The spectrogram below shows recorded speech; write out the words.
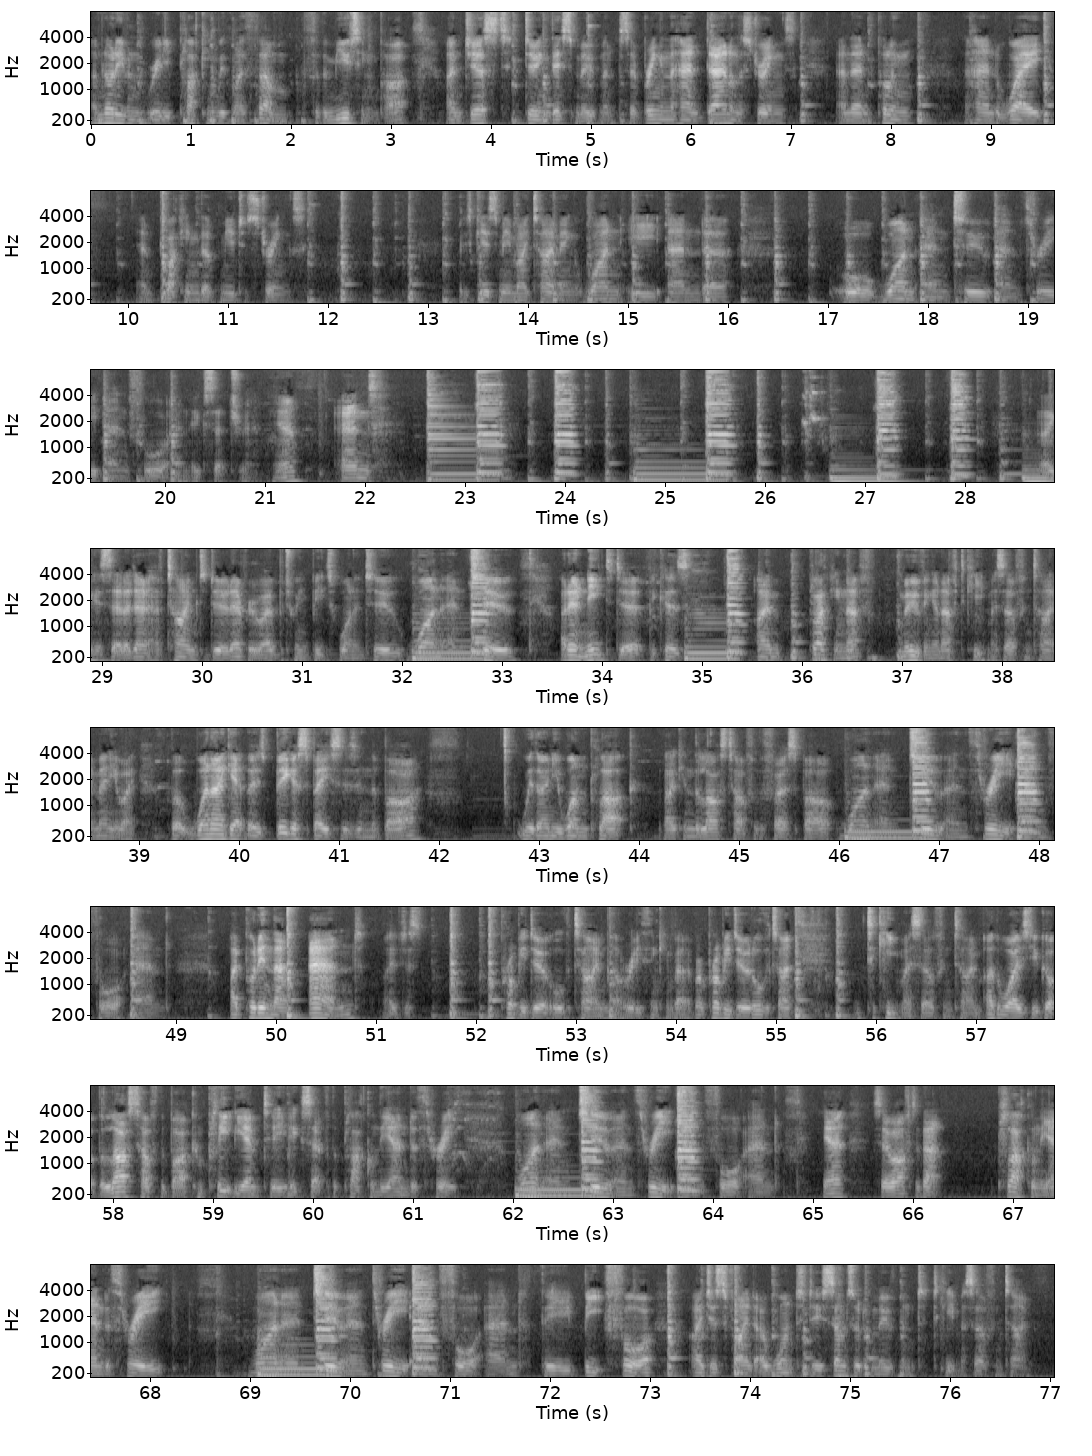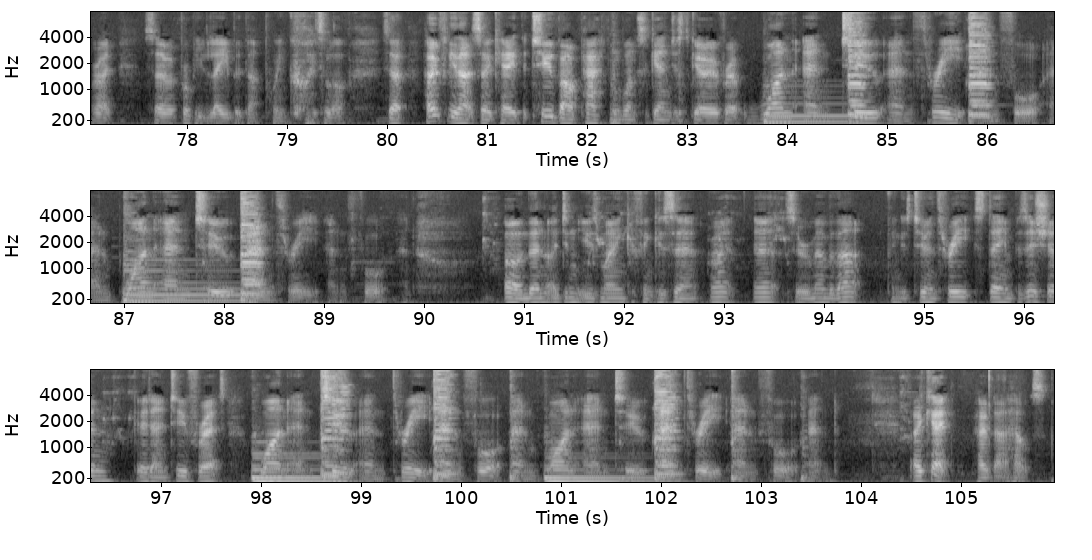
I'm not even really plucking with my thumb for the muting part. I'm just doing this movement. So bringing the hand down on the strings and then pulling the hand away and plucking the muted strings. Gives me my timing. 1, E and uh, or 1 and 2 and 3 and 4 and etc. Yeah? And like I said, I don't have time to do it everywhere between beats 1 and 2. 1 and 2, I don't need to do it because I'm plucking enough, moving enough to keep myself in time anyway. But when I get those bigger spaces in the bar with only one pluck, like in the last half of the first bar, 1 and 2 and 3 and 4 and, I put in that and, I just probably do it all the time, not really thinking about it, but probably do it all the time to keep myself in time. Otherwise, you've got the last half of the bar completely empty except for the pluck on the end of three. One and two and three and four and. Yeah? So after that pluck on the end of three, one and two and three and four and the beat four, I just find I want to do some sort of movement to keep myself in time. Right, so I probably laboured that point quite a lot. So hopefully that's okay. The two bar pattern, once again, just go over it. One and two and three and four and one and two and three and four and oh, and then I didn't use my anchor fingers there. Right, yeah, so remember that. Fingers two and three, stay in position, go down two frets, one and two and three and four and one and two and three and four and. Okay, hope that helps.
